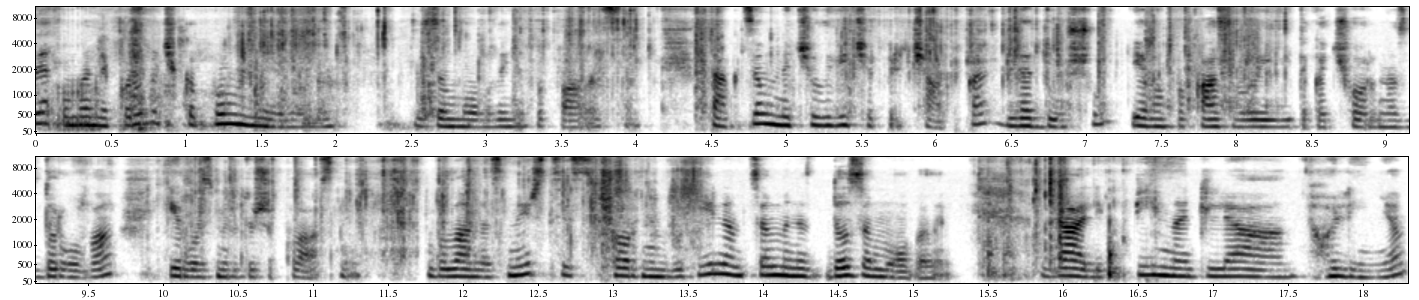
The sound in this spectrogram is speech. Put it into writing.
це у мене коробочка по минулому замовленню попалася. Так, це у мене чоловіча перчатка для душу. Я вам показувала її така чорна, здорова, і розмір дуже класний. Була на знижці з чорним вугіллям, це в мене дозамовили. Далі піна для гоління.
